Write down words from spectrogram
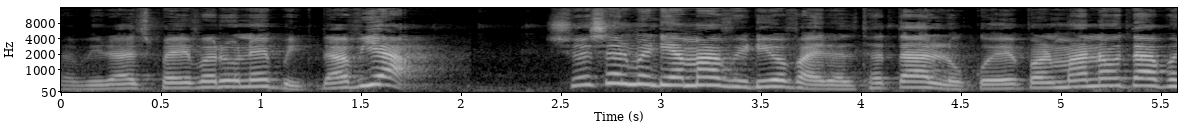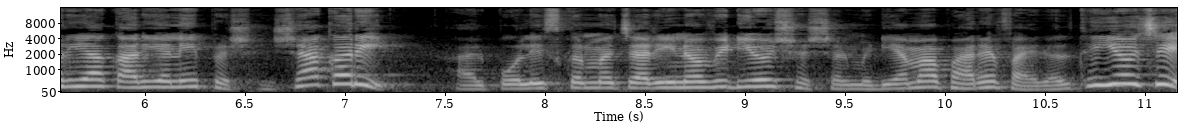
રવિરાજભાઈ વરુને બિરદાવ્યા. સોશિયલ મીડિયામાં વીડિયો વાયરલ થતાં લોકોએ પણ માનવતાભર્યા કાર્યની પ્રશંસા કરી. હાલ પોલીસ કર્મચારીનો વીડિયો સોશિયલ મીડિયામાં ભારે વાયરલ થયો છે.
